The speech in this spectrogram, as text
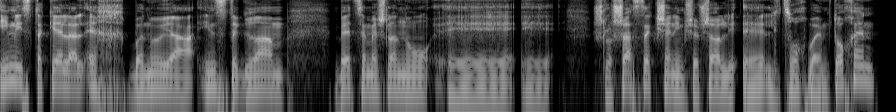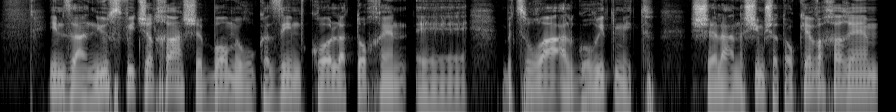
אם נסתכל על איך בנוי האינסטגרם, בעצם יש לנו אה, אה, שלושה סקשנים שאפשר אה, לצרוך בהם תוכן, אם זה ה newsfeed שלך, שבו מרוכזים כל התוכן אה, בצורה אלגוריתמית של האנשים שאתה עוקב אחריהם,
